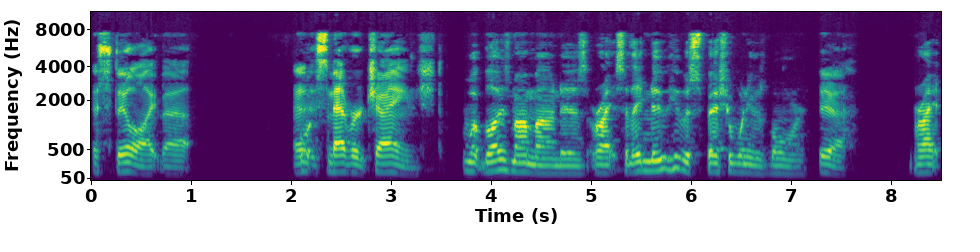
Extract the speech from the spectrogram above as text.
it's still like that. And Well- it's never changed. what blows my mind is right. So they knew he was special when he was born, Yeah. Right?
